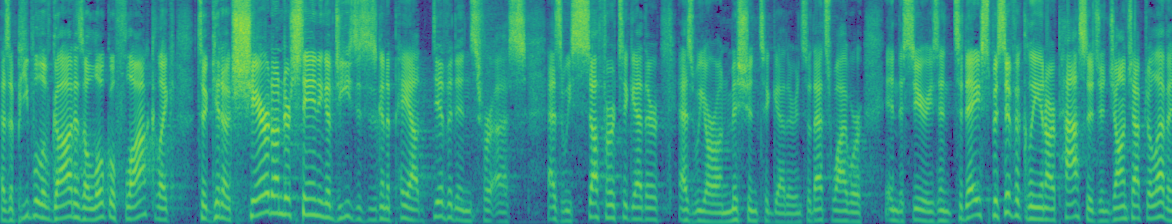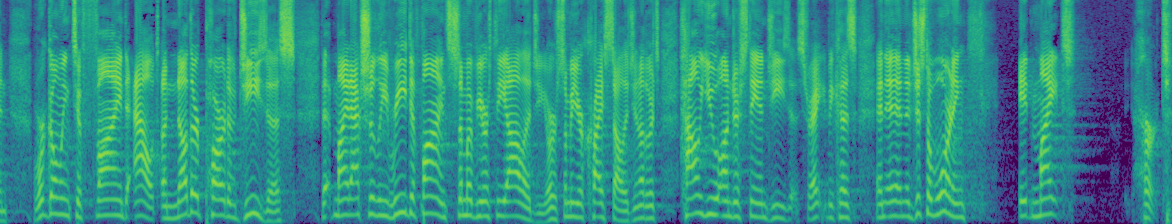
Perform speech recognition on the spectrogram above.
as a people of God, as a local flock. Like to get a shared understanding of Jesus is going to pay out dividends for us as we suffer together, as we are on mission together. And so that's why we're in the series. And today, specifically in our passage in John chapter 11, we're going to find out another part of Jesus that might actually redefine some of your theology or some of your Christology. In other words, how you understand Jesus, right? Because, and, and just a warning, it might hurt.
